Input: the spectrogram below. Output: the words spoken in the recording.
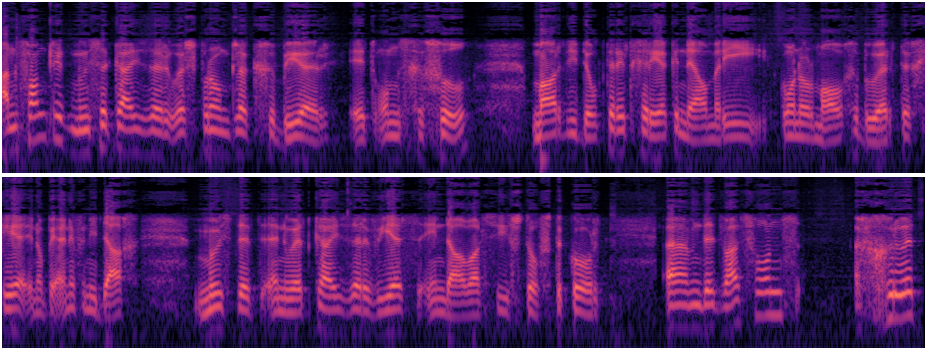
Aanvanklik moes 'n keiser oorspronklik gebeur, het ons gevoel maar die dokter het gereken Delmarie kon normaal geboorte gee en op die einde van die dag moes dit 'n noodkeiser wees en daar was suurstoftekort. Ehm um, dit was vir ons 'n groot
